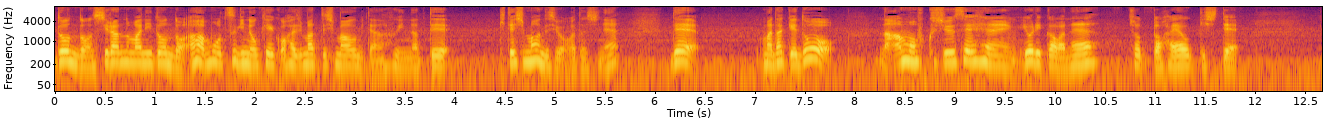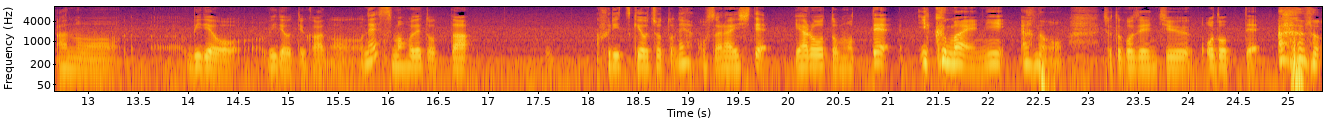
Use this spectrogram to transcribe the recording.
どんどん知らぬ間にどんどんあもう次の稽古始まってしまうみたいな風になってきてしまうんですよ私ね。でまあだけど何も復習せえへんよりかはねちょっと早起きしてあのビデオビデオっていうかあのねスマホで撮った振り付けをちょっとねおさらいしてやろうと思って行く前にあのちょっと午前中踊ってあの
